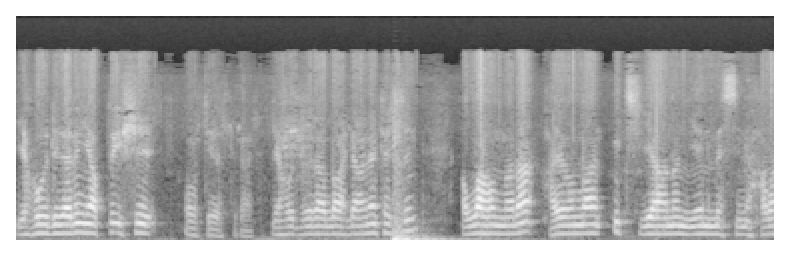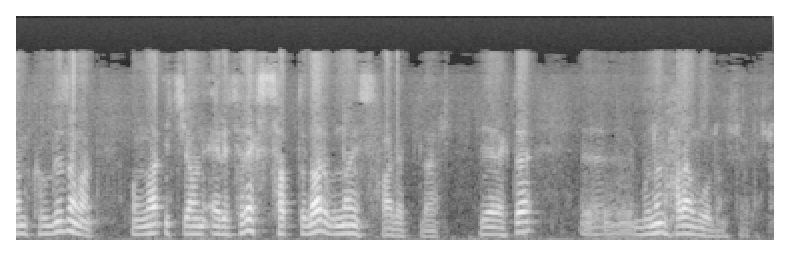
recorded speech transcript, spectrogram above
Yahudilerin yaptığı işi ortaya sürer. Yahudilere Allah lanet etsin. Allah onlara hayvanların iç yağının yenmesini haram kıldığı zaman onlar iç yağını eriterek sattılar, bundan istifade ettiler. Diyerek de e, bunun haram olduğunu söyler.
